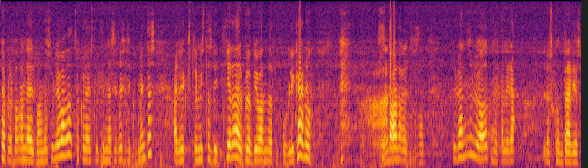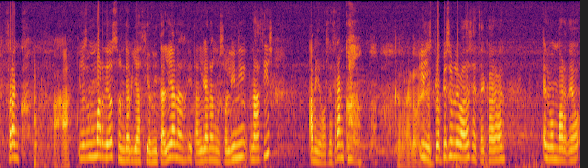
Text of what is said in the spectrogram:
La propaganda del bando sublevado achacó la destrucción de las iglesias y conventos a los extremistas de izquierda del propio bando republicano. Ajá. Estaban retrasados. El plan de sublevado como tal era los contrarios Franco. Ajá. Y los bombardeos son de aviación italiana, italiana, Mussolini, nazis, amigos de Franco. Qué raro, ¿eh? Y los propios sublevados atacaban el bombardeo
